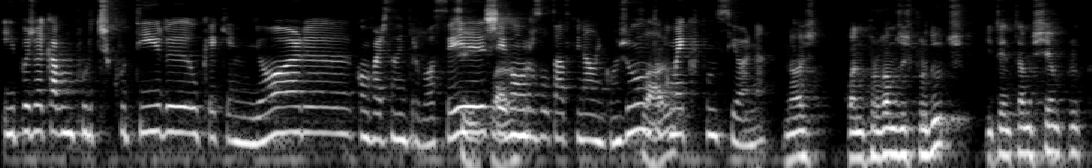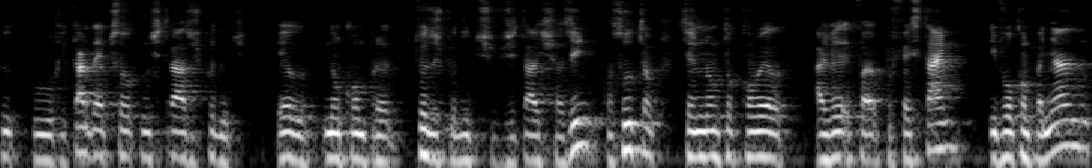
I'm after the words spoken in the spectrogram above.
E depois acabam por discutir eh, o que é que é melhor, eh, conversam entre vocês, Sim, claro. chegam a um resultado final em conjunto, Claro. como é que funciona? Nós, quando provamos os produtos, e tentamos sempre que o Ricardo é a pessoa que nos traz os produtos. Ele não compra todos os produtos vegetais sozinho, consultam. Se eu não estou com ele, às vezes por FaceTime, e vou acompanhando.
